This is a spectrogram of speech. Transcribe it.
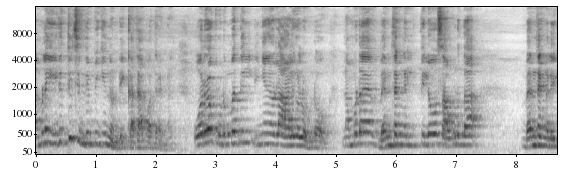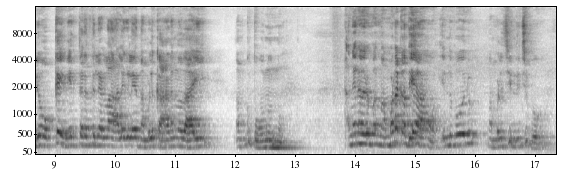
നമ്മളെ ഇരുത്തി ചിന്തിപ്പിക്കുന്നുണ്ട് ഈ കഥാപാത്രങ്ങൾ. ഓരോ കുടുംബത്തിൽ ഇങ്ങനെയുള്ള ആളുകളുണ്ടോ? നമ്മുടെ ബന്ധങ്ങളിലോ സൗഹൃദ ബന്ധങ്ങളിലോ ഒക്കെ ഇത്തരത്തിലുള്ള ആളുകളെ നമ്മൾ കാണുന്നതായി നമുക്ക് തോന്നുന്നു. അങ്ങനെ വരുമ്പോൾ നമ്മുടെ കഥയാണോ എന്ന് പോലും നമ്മൾ ചിന്തിച്ചു പോകും.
